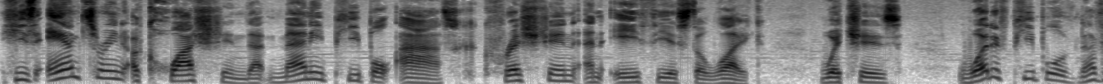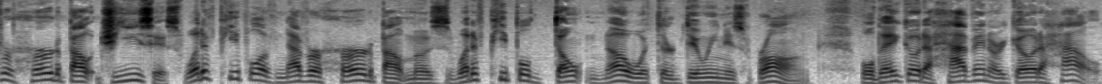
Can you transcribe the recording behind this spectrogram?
He's answering a question that many people ask, Christian and atheist alike, which is what if people have never heard about Jesus? What if people have never heard about Moses? What if people don't know what they're doing is wrong? Will they go to heaven or go to hell?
